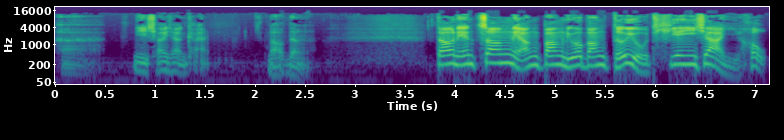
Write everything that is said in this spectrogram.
啊！啊，你想想看，老邓，当年张良帮刘邦得有天下以后，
